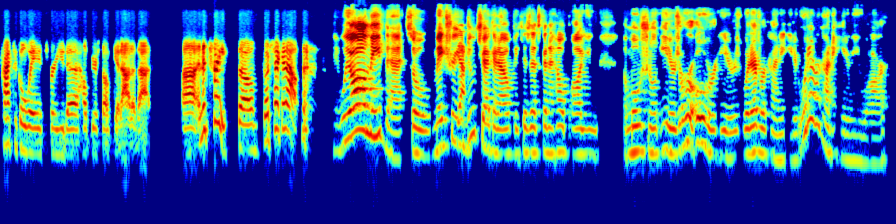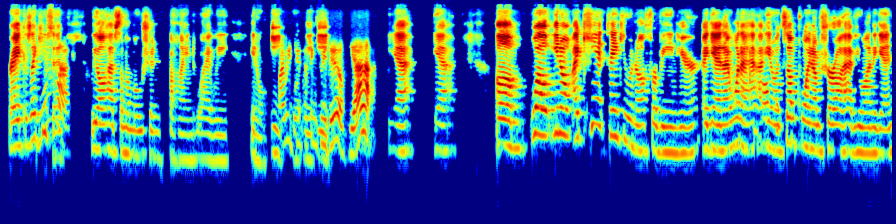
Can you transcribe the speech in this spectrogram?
practical ways for you to help yourself get out of that. Uh, and it's free. So go check it out. We all need that. So make sure you yeah. do check it out because that's going to help all you emotional eaters or overeaters, whatever kind of eater, whatever kind of eater you are, right? Because like yeah. you said, we all have some emotion behind why we, you know, eat why we do the things eat. we do. Yeah. Yeah. Yeah. Um, well, you know, I can't thank you enough for being here. Again, I want to have, you know, at some point I'm sure I'll have you on again.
